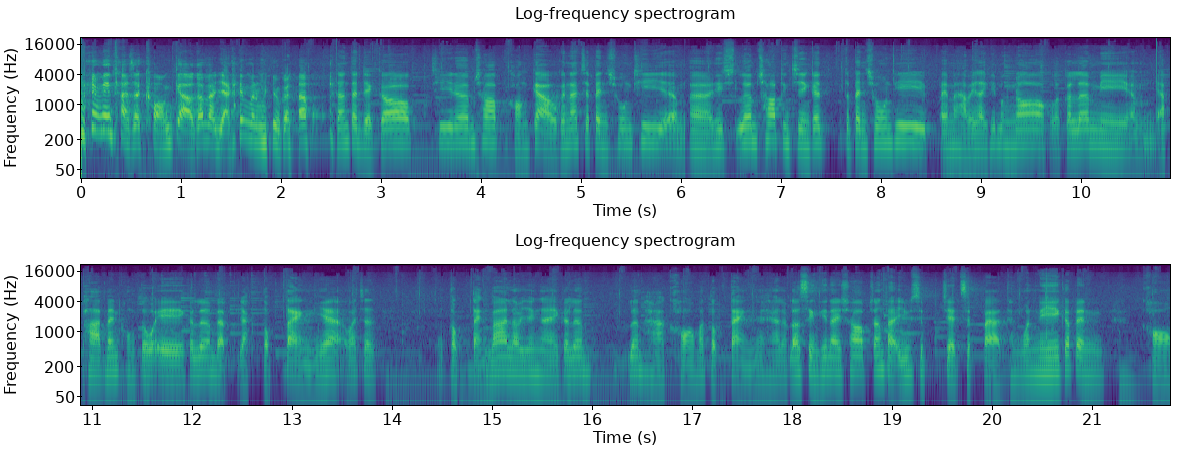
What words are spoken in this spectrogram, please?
ไม่ไม่ต่างจากของเก่าก็แบบอยากให้มันมาอยู่กับเราตั้งแต่เด็กก็ที่เริ่มชอบของเก่าก็น่าจะเป็นช่วงที่เอ่อที่เริ่มชอบจริง ๆ ก็จะเป็นช่วงที่ไปมหาวิทยาลัยที่เมืองนอก แล้วก็เริ่มมีอพาร์ตเมนต์ของตัวเองก็เริ่มแบบอยากตกแต่งเนี้ยว่าจะตกแต่งบ้านเรายังไงก็เริ่มเริ่มหาของมาตกแต่งนะฮะแล้วสิ่งที่นายชอบตั้งแต่อายุ 17 18 ถึงวันนี้ก็เป็นของ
